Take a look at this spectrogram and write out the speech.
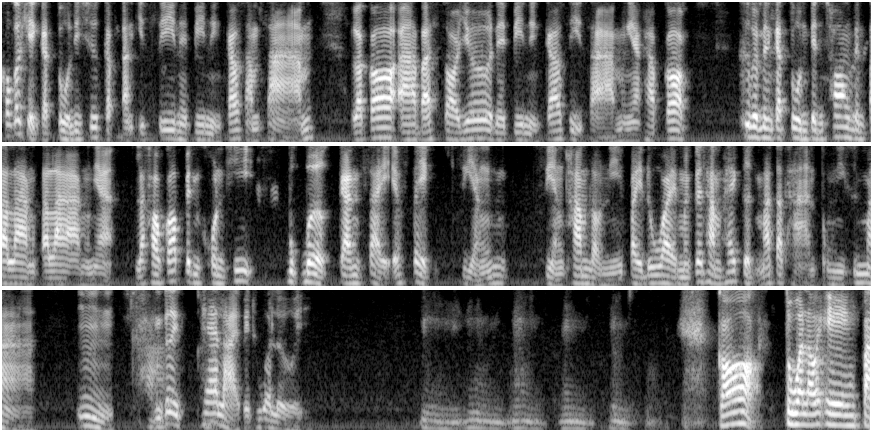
เขาก็เขียนการ์ตูนที่ชื่อ Captain Easy ในปี 1933 แล้วก็ Buz Sawyer ในปี 1943 อย่างเงี้ยครับ ก็คือมันเป็นการ์ตูนเป็นช่องเป็นตารางตารางเนี่ย แล้วเขาก็เป็นคนที่ บุกเบิกการใส่เอฟเฟกต์เสียงเสียงคำเหล่านี้ไปด้วย มันก็ทำให้เกิดมาตรฐานตรงนี้ขึ้นมา อืมครับมันก็เลยแพร่หลายไปทั่วเลย อืมอืมอืมอืมอืมก็ตัวเราเองไป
